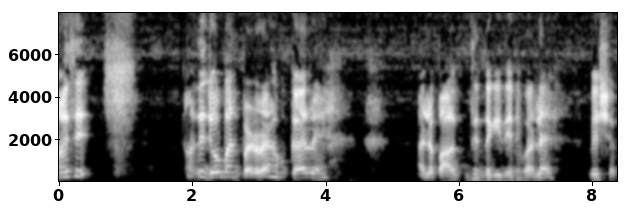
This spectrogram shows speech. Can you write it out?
हमें से हमें जो बन पड़ रहा है, हम कर रहे हैं। अल्लाह पाक ज़िंदगी देने वाला है, बेशक।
